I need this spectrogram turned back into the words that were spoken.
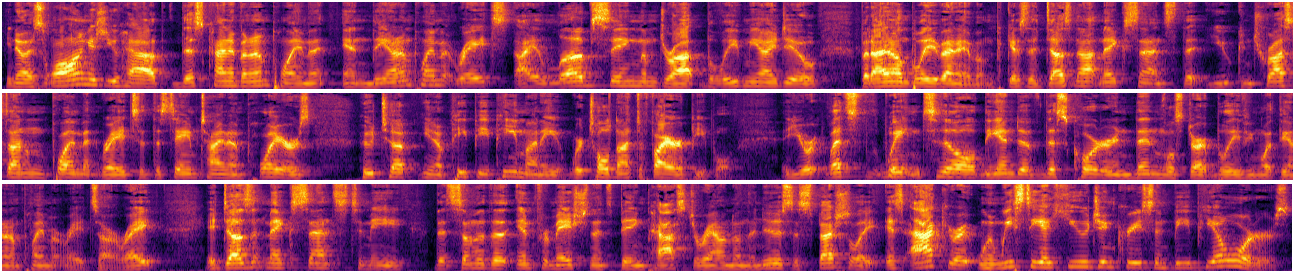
You know, as long as you have this kind of unemployment and the unemployment rates, I love seeing them drop. Believe me, I do. But I don't believe any of them because it does not make sense that you can trust unemployment rates at the same time employers who took, you know, PPP money were told not to fire people. You're, let's wait until the end of this quarter and then we'll start believing what the unemployment rates are, right? It doesn't make sense to me that some of the information that's being passed around on the news, especially, is accurate when we see a huge increase in BPO orders.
